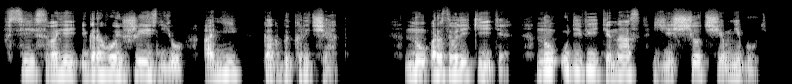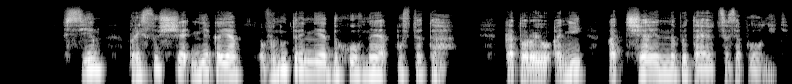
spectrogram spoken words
Всей своей игровой жизнью они как бы кричат. Ну, развлеките, ну, удивите нас еще чем-нибудь. Всем присуща некая внутренняя духовная пустота, которую они отчаянно пытаются заполнить.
